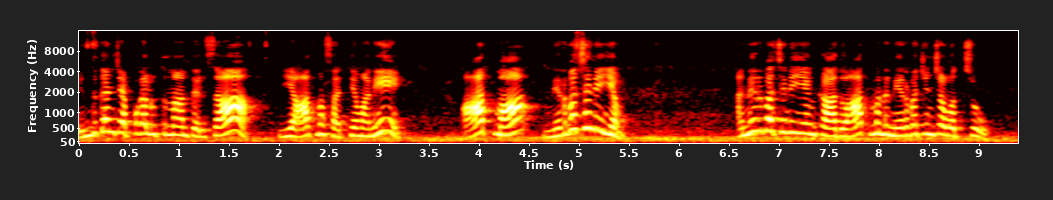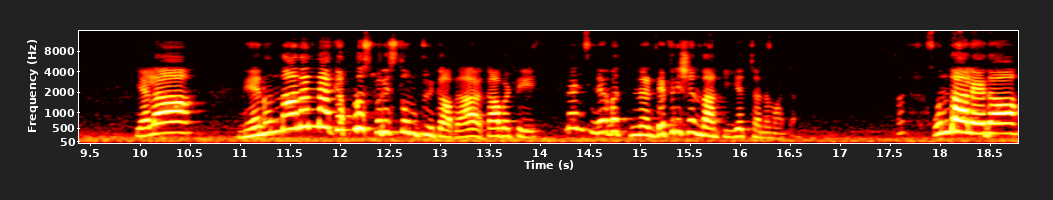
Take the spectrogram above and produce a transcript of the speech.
ఎందుకని చెప్పగలుగుతున్నాను తెలుసా? ఈ ఆత్మ సత్యమని. ఆత్మ నిర్వచనీయం. అనిర్వచనీయం కాదు ఆత్మను నిర్వచించవచ్చు. ఎలా? నేనున్నానని నాకు ఎప్పుడు స్ఫురిస్తుంది కదా కాబట్టి నేను నిర్వ డెఫినేషన్ దానికి ఇవ్వచ్చు అన్నమాట ఉందా లేదా?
